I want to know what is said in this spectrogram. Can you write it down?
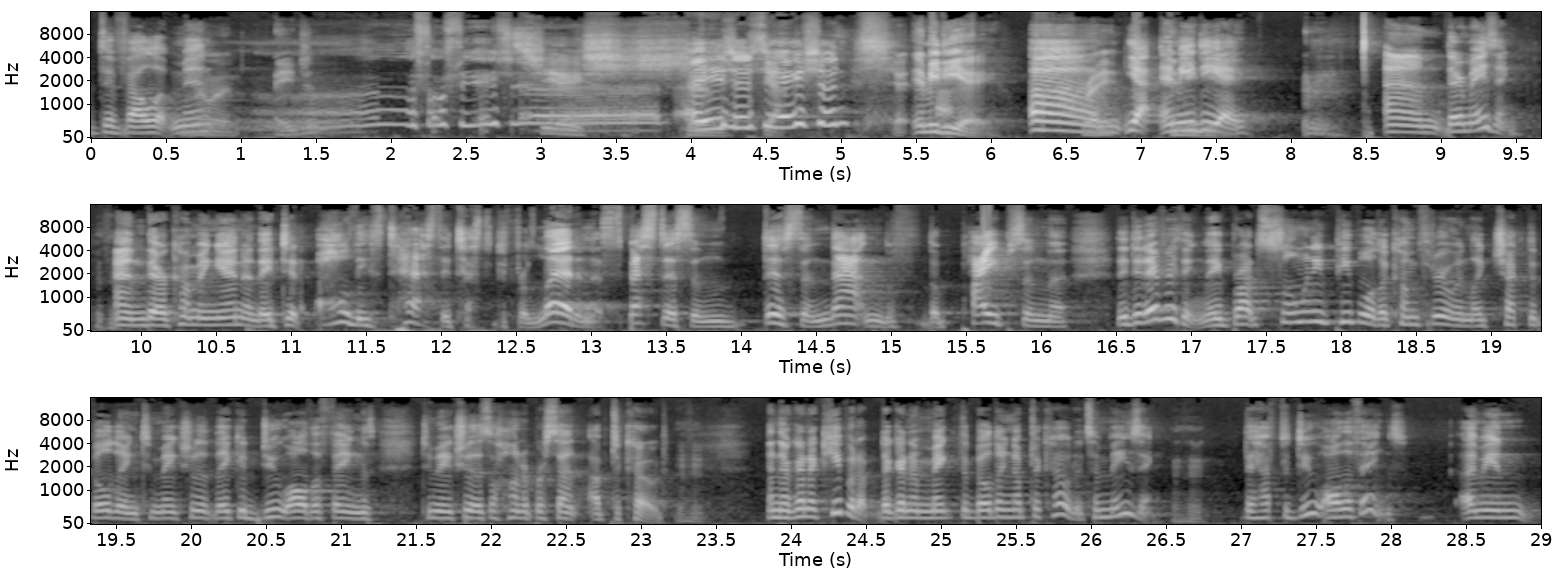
development Agent. uh, association. Association. Association. Yeah, MEDA. Um, right? Yeah, MEDA. Um, they're amazing, mm-hmm. and they're coming in, and they did all these tests. They tested for lead and asbestos and this and that, and the, the pipes and the. They did everything. They brought so many people to come through and like check the building to make sure that they could do all the things to make sure that's 100 percent up to code. Mm-hmm. And they're going to keep it up. They're going to make the building up to code. It's amazing. Mm-hmm. They have to do all the things. I mean,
